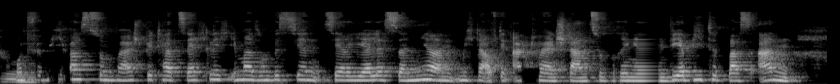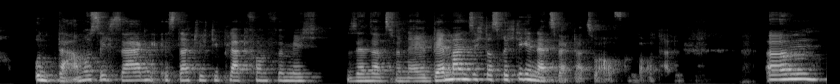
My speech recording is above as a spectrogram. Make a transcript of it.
Mhm. Und für mich war es zum Beispiel tatsächlich immer so ein bisschen serielles Sanieren, mich da auf den aktuellen Stand zu bringen. Wer bietet was an? Und da muss ich sagen, ist natürlich die Plattform für mich sensationell, wenn man sich das richtige Netzwerk dazu aufgebaut hat. Ähm,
